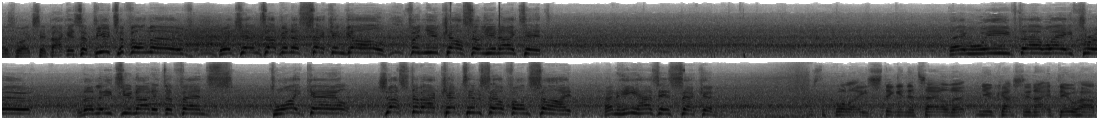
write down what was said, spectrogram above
As works it back. It's a beautiful move, which ends up in a second goal for Newcastle United. They weave their way through the Leeds United defence. Dwight Gayle just about kept himself on side, and he has his second. That's the quality sting in the tail that Newcastle United do have.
